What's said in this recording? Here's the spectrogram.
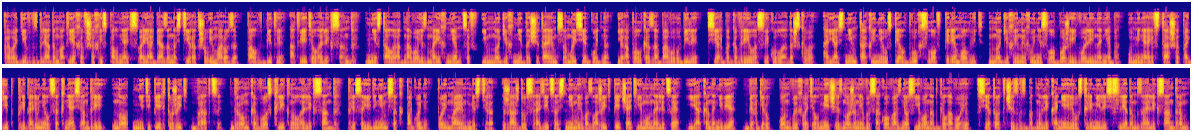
проводив взглядом отъехавших исполнять свои обязанности Ратшу и Мороза. «Пал в битве», – ответил Александр. «Не стало одного из моих немцев, и многих не досчитаемся мы сегодня. Ярополка Забаву убили, серба Гавриила Свекуладожского, а я с ним так и не успел двух слов перемолвить. Многих иных унесло Божьей волей на небо. У меня и в Сташа погиб, пригорюнился князь Андрей, но не теперь тужить, братцы». Громко воскликнул Александр. «Присоединимся к погоне Антоне, поймаем мистера, жажду сразиться с ним и возложить печать ему на лице, яко на Неве, Бергеру. Он выхватил меч из ножен и высоко вознес его над головою. Все тотчас взбоднули коней и устремились следом за Александром,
